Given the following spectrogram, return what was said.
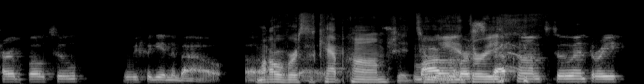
Turbo 2. We're forgetting about uh, Marvel versus uh, Capcom, shit, two Marvel and versus three. Capcom 2 and 3.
